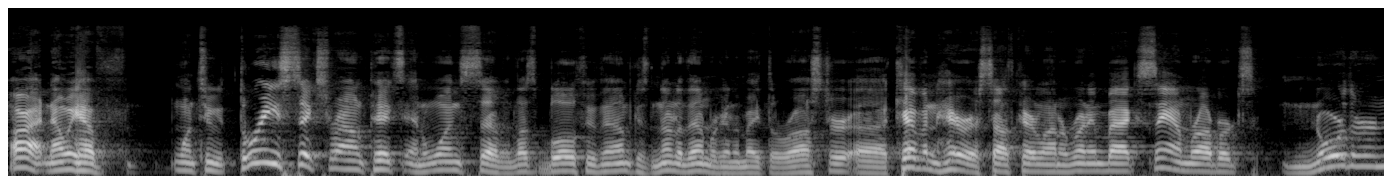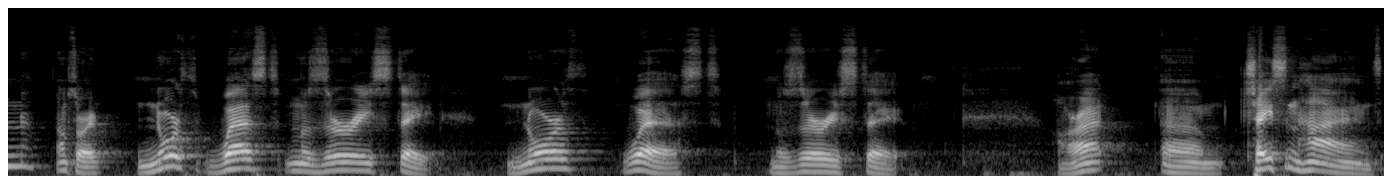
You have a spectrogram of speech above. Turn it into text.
All right, now we have one, two, three six round picks and one seven. Let's blow through them because none of them are going to make the roster. Uh, Kevin Harris, South Carolina running back. Sam Roberts, Northern, I'm sorry, Northwest Missouri State. Northwest Missouri State. All right. Um, Chasen Hines,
